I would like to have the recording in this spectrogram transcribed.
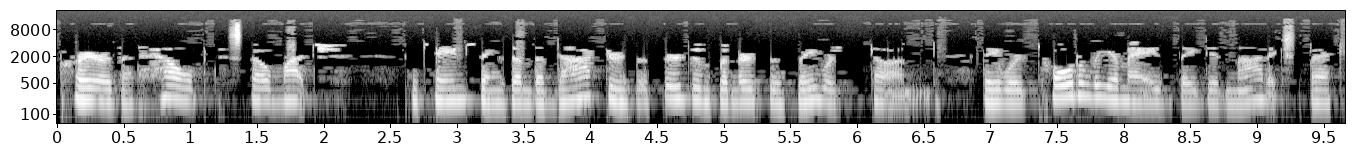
prayer that helped so much to change things. And the doctors, the surgeons, the nurses, they were stunned. They were totally amazed. They did not expect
